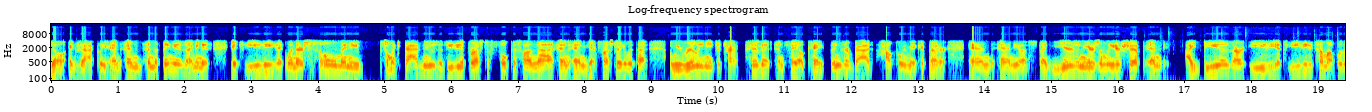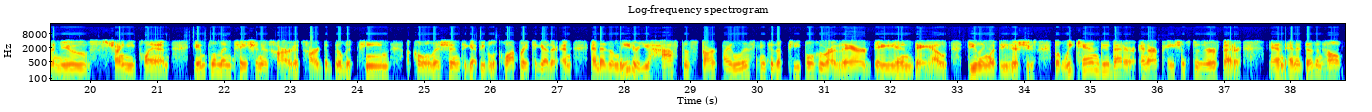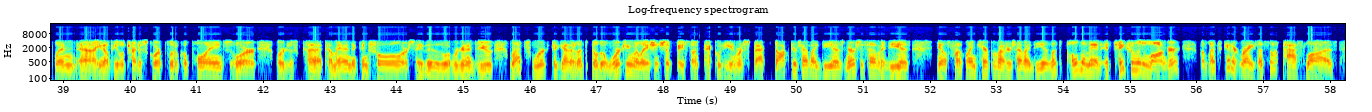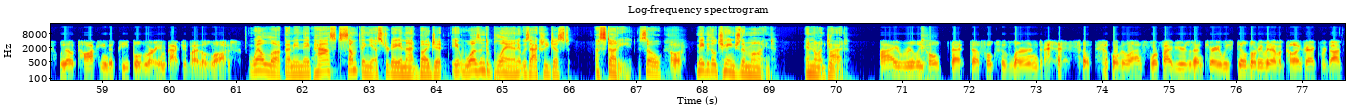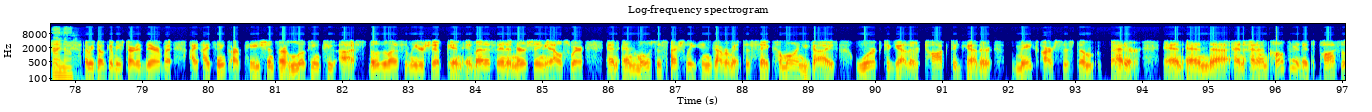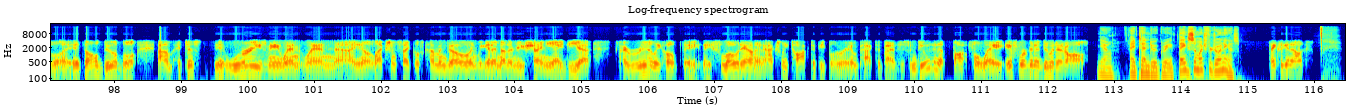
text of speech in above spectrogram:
No, exactly. And and and the thing is, I mean, it it's easy it, when there's so many so much bad news. It's easy for us to focus on that and and get frustrated with that. We really need to try to pivot and say, okay, things are bad. How can we make it better? And and you know, I've spent years and years in leadership, and Ideas are easy. It's easy to come up with a new shiny plan. Implementation is hard. It's hard to build a team, a coalition, to get people to cooperate together. And, and as a leader, you have to start by listening to the people who are there day in, day out, dealing with these issues. But we can do better, and our patients deserve better. And and it doesn't help when uh, you know people try to score political points or or just kind of command and control or say this is what we're going to do. Let's work together. Let's build a working relationship based on equity and respect. Doctors have ideas, nurses have ideas, you know, frontline care providers have ideas. Let's pull them in. It takes a little longer, but let's get it right. Let's not pass laws without talking to people who are impacted by those laws. Well, look, I mean, they passed something yesterday in that budget. It wasn't a plan, it was actually just a study. So oh. maybe they'll change their mind and not do I, it. I really hope that uh, folks have learned so over the last four or five years in Ontario. We still don't even have a contract for doctors. I know. I mean, don't get me started there. But I, I think our patients are looking to us, those of us in leadership in, in medicine and nursing and elsewhere, and, and most especially in government, to say, come on, you guys, work together, talk together, make our system better. And and uh, and and I'm confident it's possible. It's all doable. Um, it just it worries me when when uh, you know election cycles come and go, and we get another new shiny idea. I really hope they, they slow down and actually talk to people who are impacted by this and do it in a thoughtful way if we're going to do it at all. Yeah, I tend to agree. Thanks so much for joining us. Thanks again, Alex.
